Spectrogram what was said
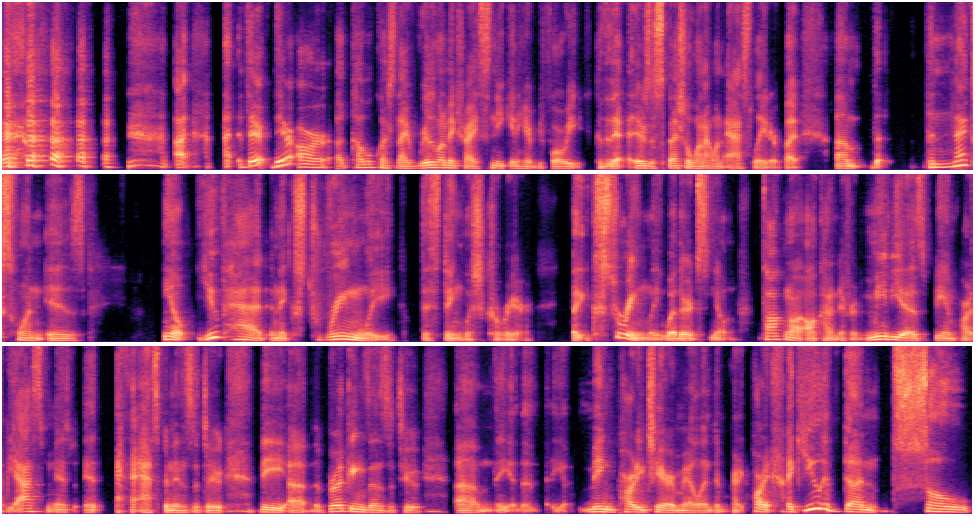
I, I, there, there are a couple questions I really want to make sure I sneak in here before we, because there's a special one I want to ask later. But um, the the next one is, you know, you've had an extremely distinguished career extremely whether it's you know talking on all kind of different medias being part of the aspen, aspen institute the uh, the brookings institute um, the, the, the being party chair of maryland democratic party. Like you have done so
